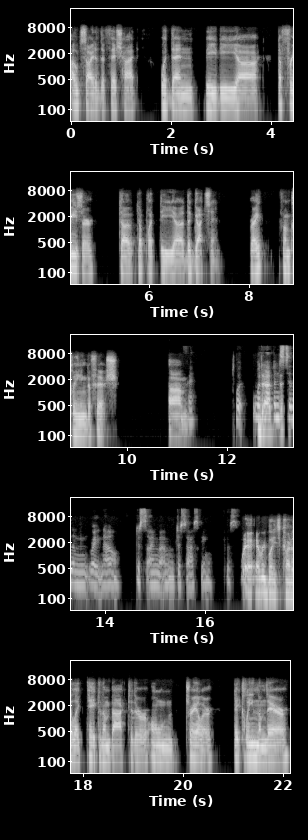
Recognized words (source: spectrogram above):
outside of the fish hut would then be the uh, the freezer to to put the uh, the guts in, right, from cleaning the fish. Um, okay. What what that, happens that, to them right now? Just I'm I'm just asking. Just... Everybody's kind of like taking them back to their own trailer. They clean them there,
